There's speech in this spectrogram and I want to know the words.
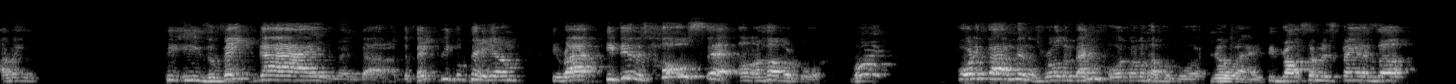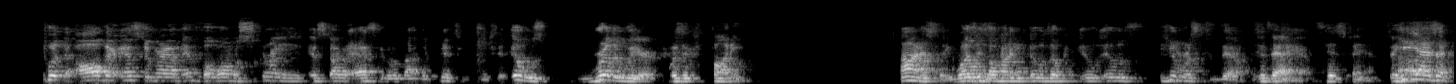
I mean, he, he's a vape guy, and uh, the vape people pay him. He ride. He did his whole set on a hoverboard. What? Forty-five minutes rolling back and forth on a hoverboard. No way. He brought some of his fans up, put all their Instagram info on a screen, and started asking them about their pictures and shit. It was really weird. Was it funny? Honestly, was it it was okay. funny It was okay. It it was humorous to them. to his them, fans. his fans? So he Uh, has a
